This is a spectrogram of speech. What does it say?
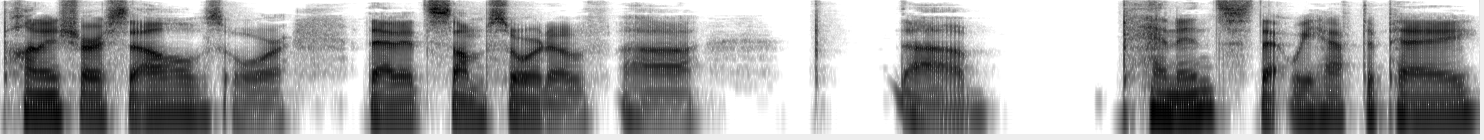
punish ourselves, or that it's some sort of uh, uh, penance that we have to pay,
